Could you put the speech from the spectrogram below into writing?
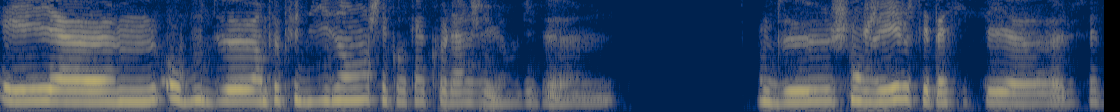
Et au bout de un peu plus de dix ans chez Coca-Cola, j'ai eu envie de, de changer. Je ne sais pas si c'est le fait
